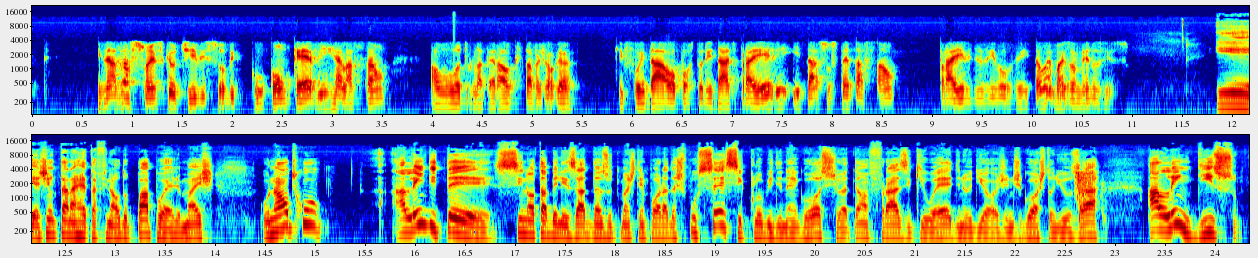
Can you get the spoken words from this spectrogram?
e nas ações que eu tive sobre, com o Kevin em relação ao outro lateral que estava jogando, que foi dar oportunidade para ele e dar sustentação para ele desenvolver. Então é mais ou menos isso. E a gente está na reta final do papo, Hélio, mas o Náutico, além de ter se notabilizado nas últimas temporadas por ser esse clube de negócio, até uma frase que o Edno e o Diógenes gostam de usar, além disso,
